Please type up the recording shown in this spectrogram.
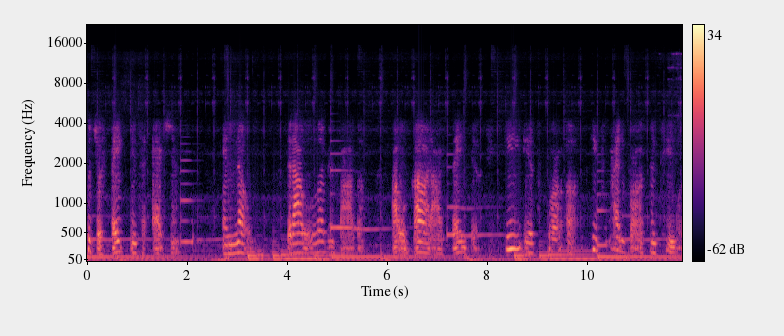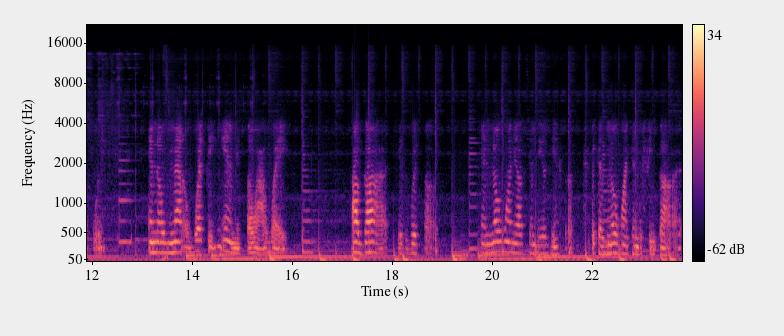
put your faith into action, and know that our loving Father, our God, our Savior, He is for us. He's fighting for us continuously. And no matter what the enemy throw our way, our God is with us. And no one else can be against us because no one can defeat God.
